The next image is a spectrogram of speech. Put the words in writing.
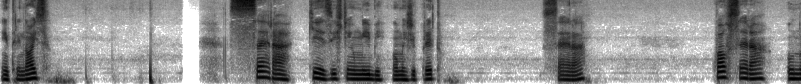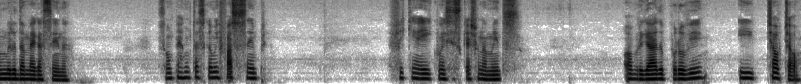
entre nós? Será que existem um MIB Homens de Preto? Será? Qual será o número da Mega Sena? São perguntas que eu me faço sempre. fiquem aí com esses questionamentos. Obrigado por ouvir e tchau, tchau.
